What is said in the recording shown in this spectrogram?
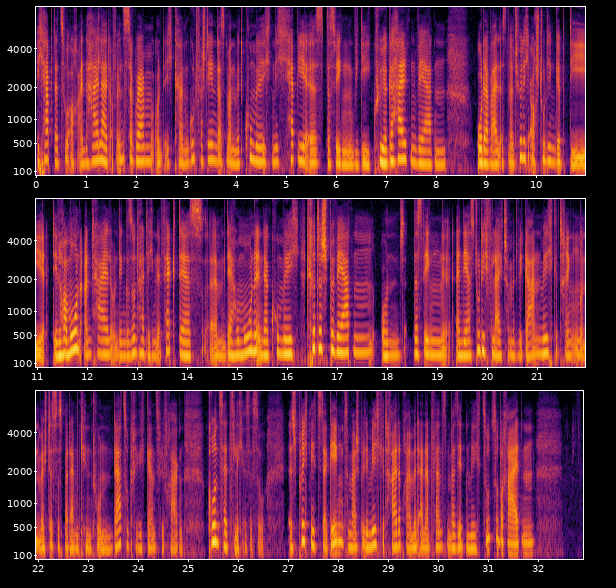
Ich habe dazu auch ein Highlight auf Instagram und ich kann gut verstehen, dass man mit Kuhmilch nicht happy ist, deswegen wie die Kühe gehalten werden oder weil es natürlich auch Studien gibt, die den Hormonanteil und den gesundheitlichen Effekt des, ähm, der Hormone in der Kuhmilch kritisch bewerten. Und deswegen ernährst du dich vielleicht schon mit veganen Milchgetränken und möchtest es bei deinem Kind tun. Dazu kriege ich ganz viele Fragen. Grundsätzlich ist es so. Es spricht nichts dagegen, zum Beispiel den Milchgetreidebrei mit einer pflanzenbasierten Milch zuzubereiten.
